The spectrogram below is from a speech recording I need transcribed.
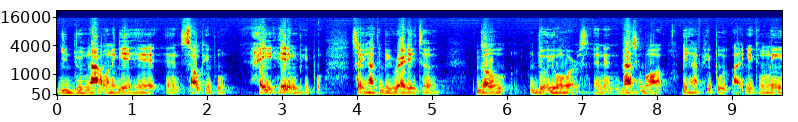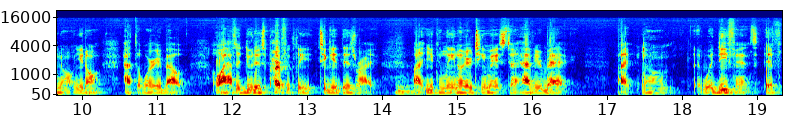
you do not want to get hit, and some people hate hitting people, so you have to be ready to go do yours. And in basketball, you have people like you can lean on. You don't have to worry about, oh, I have to do this perfectly to get this right. Mhm. Like you can lean on your teammates to have your back. Like um, with defense, if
